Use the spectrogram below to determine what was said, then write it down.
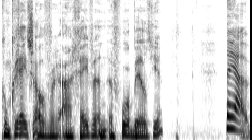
concreets over aangeven? Een, een voorbeeldje? Nou ja,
